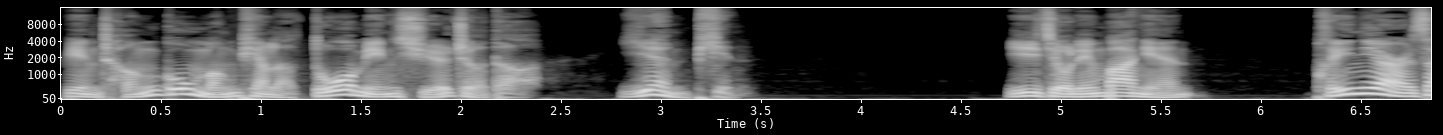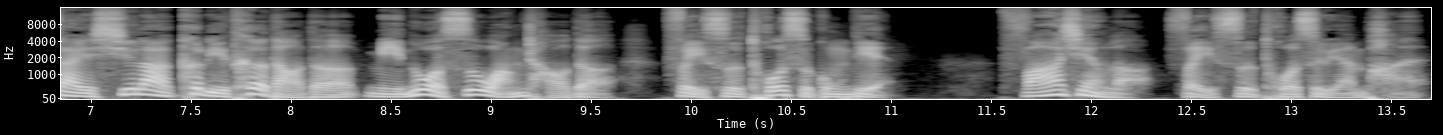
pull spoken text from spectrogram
并成功蒙骗了多名学者的赝品。一九零八年，培涅尔在希腊克里特岛的米诺斯王朝的费斯托斯宫殿发现了费斯托斯圆盘。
